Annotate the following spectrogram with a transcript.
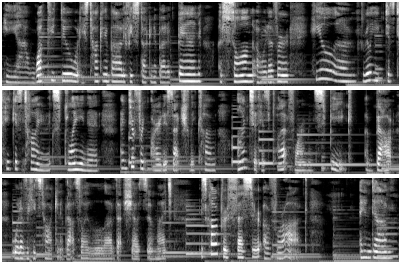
He uh, walk you through what he's talking about. If he's talking about a band, a song, or whatever, he'll uh, really just take his time and explain it. And different artists actually come onto his platform and speak about whatever he's talking about. So I love that show so much. It's called Professor of Rock. And um,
